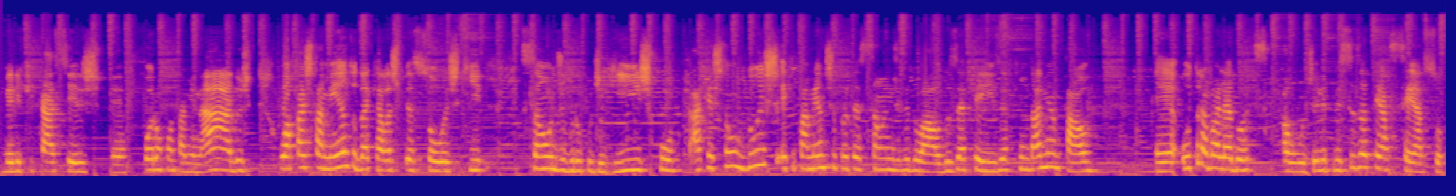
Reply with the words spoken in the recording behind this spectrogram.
verificar se eles é, foram contaminados, o afastamento daquelas pessoas que são de grupo de risco. A questão dos equipamentos de proteção individual, dos EPIs, é fundamental é, o trabalhador de saúde ele precisa ter acesso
